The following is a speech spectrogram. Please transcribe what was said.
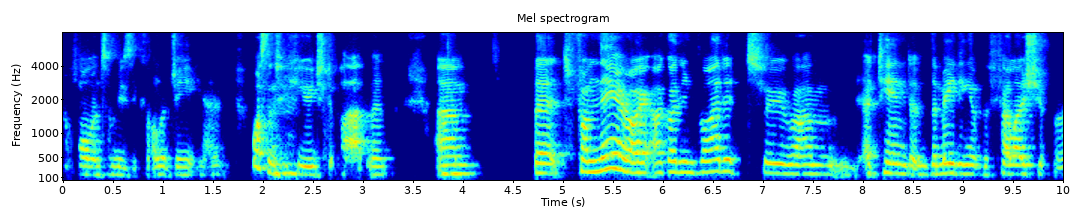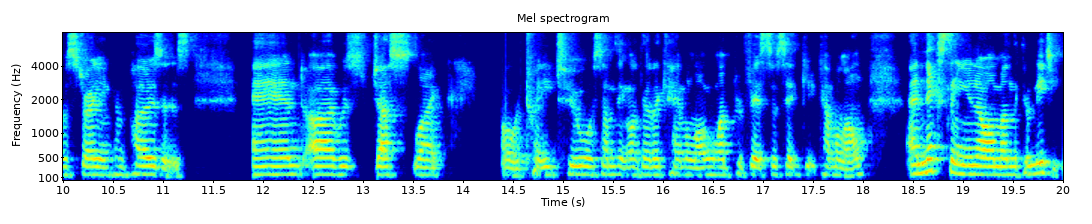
performance and musicology. You know, it wasn't mm-hmm. a huge department. Mm-hmm. Um, but from there, I, I got invited to um, attend the meeting of the Fellowship of Australian Composers, and I was just like, oh, 22 or something like that. I came along. My professor said, come along. And next thing you know, I'm on the committee.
